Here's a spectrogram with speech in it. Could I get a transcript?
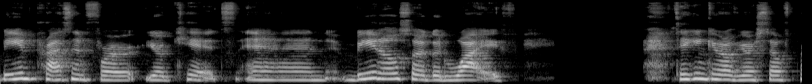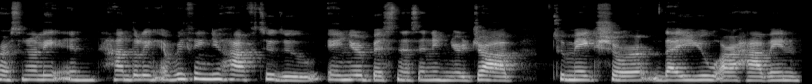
being present for your kids and being also a good wife, taking care of yourself personally and handling everything you have to do in your business and in your job to make sure that you are having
